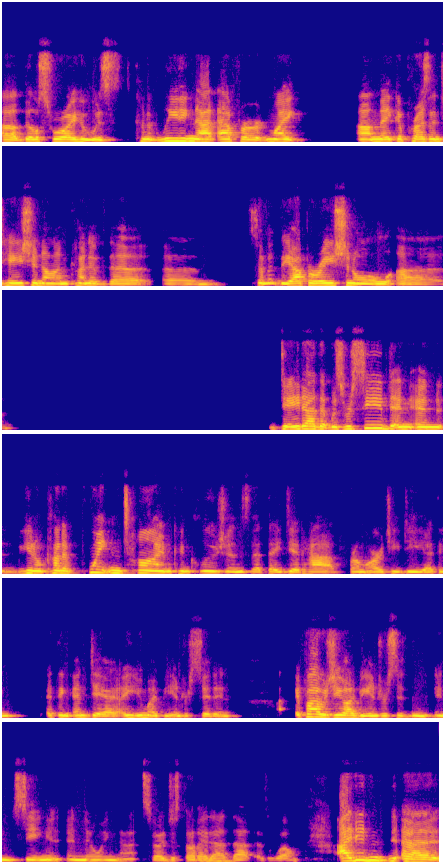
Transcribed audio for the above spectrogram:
uh, Bill Sirois, who was kind of leading that effort, might um, make a presentation on kind of the um, some of the operational uh, data that was received and, and, you know, kind of point in time conclusions that they did have from RTD. I think, I think, and Dea, you might be interested in, if I was you, I'd be interested in, in seeing it and knowing that. So I just thought I'd add that as well. I didn't, uh,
